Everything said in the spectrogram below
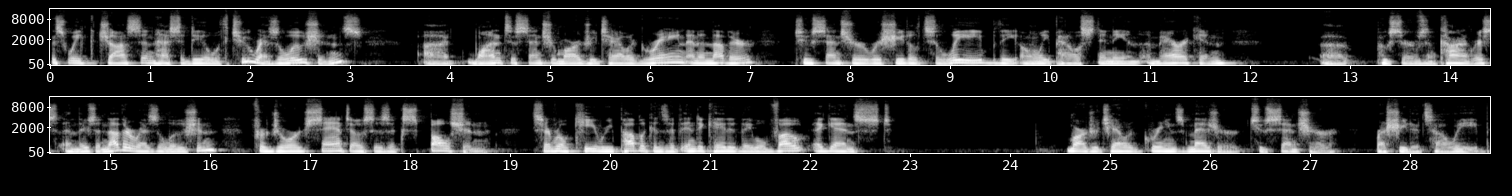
This week, Johnson has to deal with two resolutions uh, one to censure Marjorie Taylor Greene, and another to censure Rashida Tlaib, the only Palestinian American uh, who serves in Congress, and there's another resolution for George Santos's expulsion. Several key Republicans have indicated they will vote against Marjorie Taylor Greene's measure to censure Rashida Tlaib.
